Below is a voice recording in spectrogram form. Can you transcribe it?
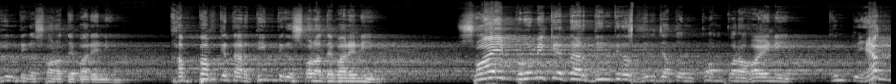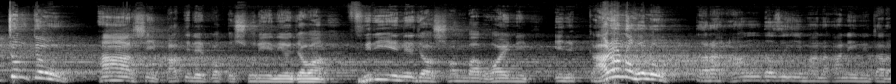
দিন থেকে সরাতে পারেনি, খাব্বাবকে তার দিন থেকে সরাতে পারেনি ছয় ভ্রমিকে তার দিন থেকে নির্যাতন কম করা হয়নি কিন্তু একজনকেও আর সেই বাতিলের পক্ষে সরিয়ে নিয়ে যাওয়া, ফিরিয়ে নিয়ে যাওয়া সম্ভব হয়নি। এর কারণ হলো তারা আন্দাজে ইমান আনেনি, তারা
